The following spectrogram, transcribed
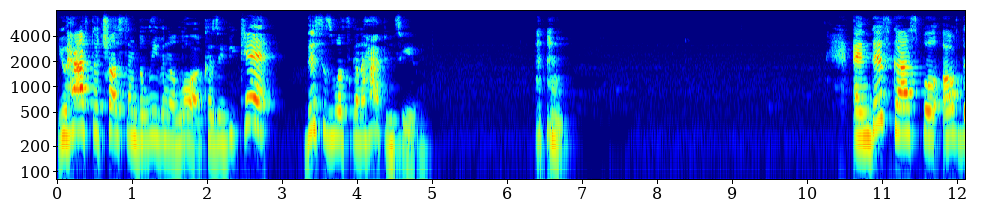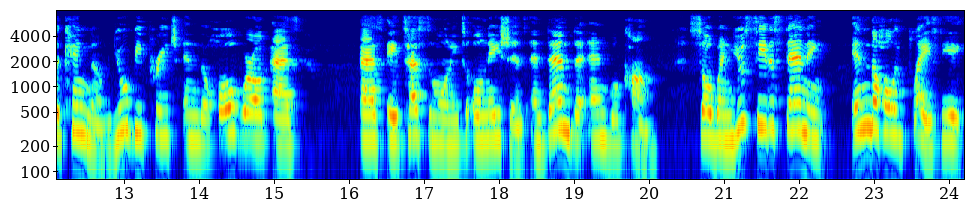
You have to trust and believe in the Lord because if you can't, this is what's going to happen to you. and this gospel of the kingdom you'll be preached in the whole world as as a testimony to all nations and then the end will come. So when you see the standing in the holy place the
